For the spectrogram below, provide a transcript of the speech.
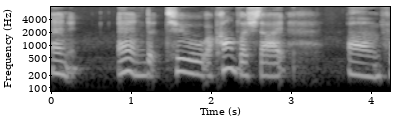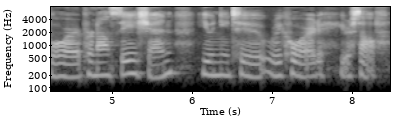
and and to accomplish that um, for pronunciation you need to record yourself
